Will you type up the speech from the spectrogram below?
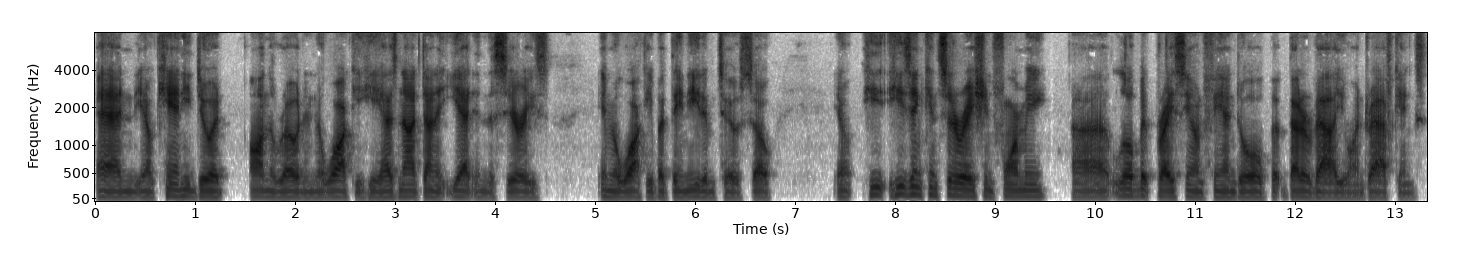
and you know, can he do it on the road in Milwaukee? He has not done it yet in the series in Milwaukee, but they need him to. So you know, he he's in consideration for me. Uh, a little bit pricey on FanDuel, but better value on DraftKings.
